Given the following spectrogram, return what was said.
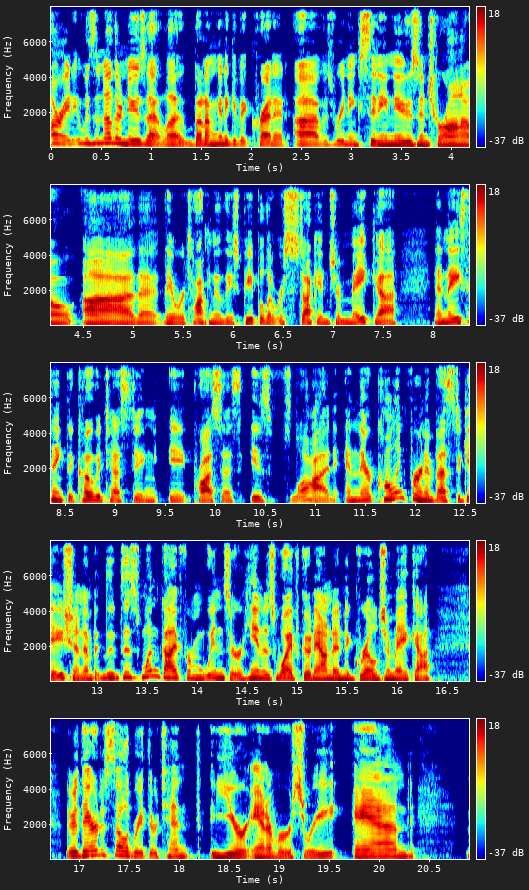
All right, it was another news outlet, but I'm going to give it credit. Uh, I was reading City News in Toronto uh, that they were talking to these people that were stuck in Jamaica, and they think the COVID testing process is flawed, and they're calling for an investigation. And this one guy from Windsor, he and his wife go down to Negril, Jamaica. They're there to celebrate their 10th year anniversary, and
